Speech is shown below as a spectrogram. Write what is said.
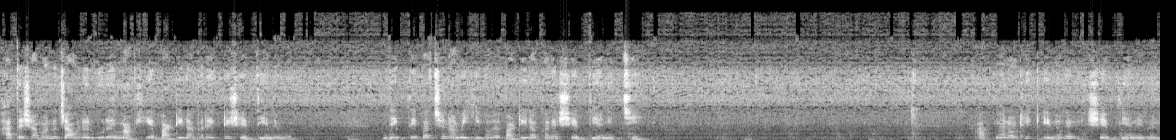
হাতে সামান্য চাউলের গুঁড়োয় মাখিয়ে বাটির আকারে একটি শেপ দিয়ে নেব। দেখতেই পাচ্ছেন আমি কীভাবে বাটির আকারে শেপ দিয়ে নিচ্ছি। আপনারাও ঠিক এভাবে শেপ দিয়ে নেবেন।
